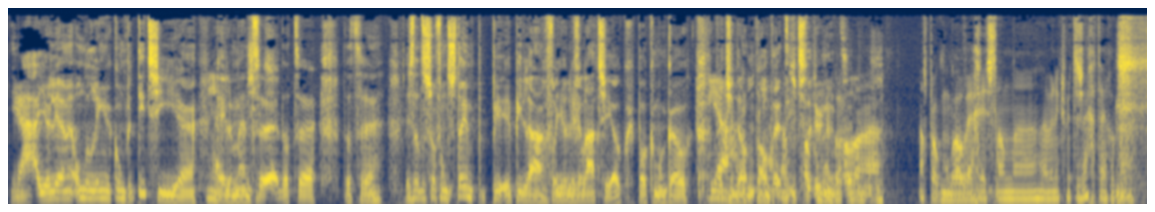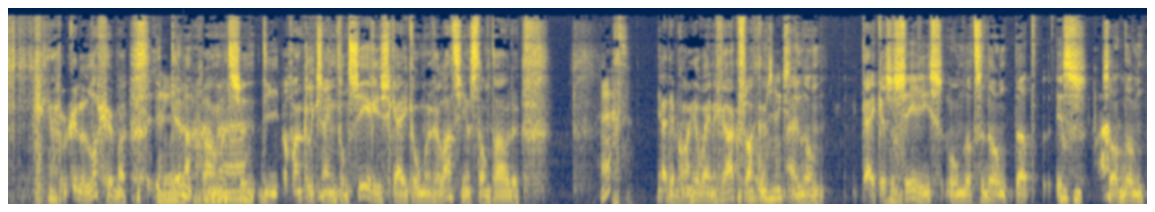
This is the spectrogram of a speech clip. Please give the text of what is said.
Ja, jullie hebben een onderlinge competitie-element. dat, eh, dat, eh, is dat een soort van steunpilaar voor jullie relatie ook, Pokémon Go? dat je dan altijd iets te doen hebt. Eh, als Pokémon Go weg is, dan eh, hebben we niks meer te zeggen tegen elkaar. Ja, we kunnen lachen, maar ik ken gewoon mensen eh, die afhankelijk zijn van series kijken om een relatie in stand te houden. Echt? Ja, die hebben gewoon heel weinig raakvlakken. En dan kijken ze series, omdat ze dan, dat is, zo, dan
